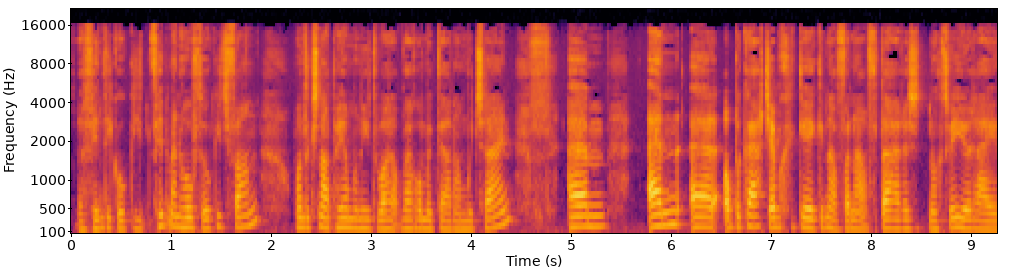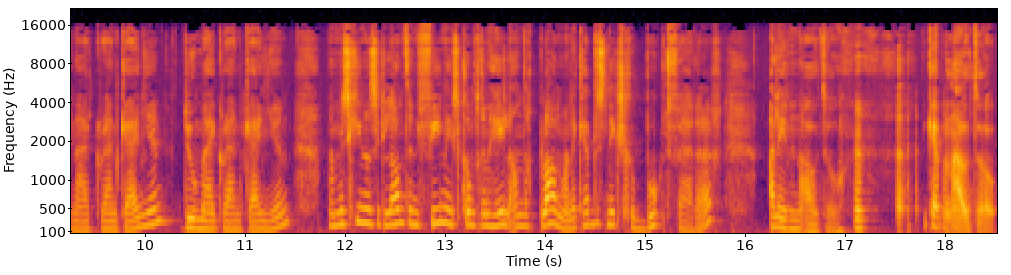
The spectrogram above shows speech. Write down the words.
Daar vind ik ook, vindt mijn hoofd ook iets van. Want ik snap helemaal niet waarom ik daar dan moet zijn. Um, en uh, op een kaartje heb ik gekeken, nou vanaf daar is het nog twee uur rijden naar het Grand Canyon. Doe mij Grand Canyon. Maar misschien als ik land in Phoenix komt er een heel ander plan. Want ik heb dus niks geboekt verder. Alleen een auto. ik heb een auto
